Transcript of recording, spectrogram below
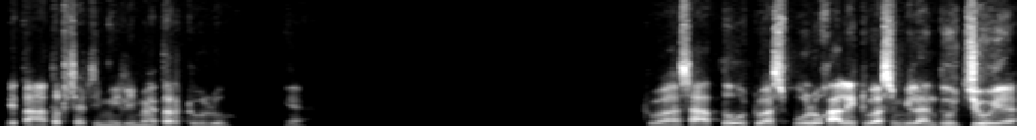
Kita atur jadi milimeter dulu. Ya. 21, 210 kali 297 ya.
